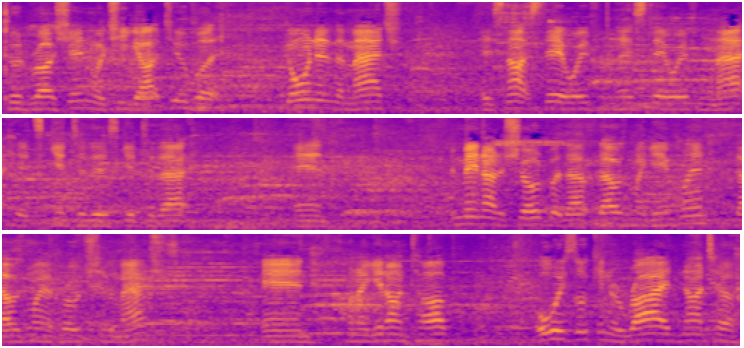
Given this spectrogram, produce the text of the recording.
good rush in, which he got to, but going into the match, it's not stay away from this, stay away from that. It's get to this, get to that. And it may not have showed, but that, that was my game plan. That was my approach to the match. And when I get on top, always looking to ride, not to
